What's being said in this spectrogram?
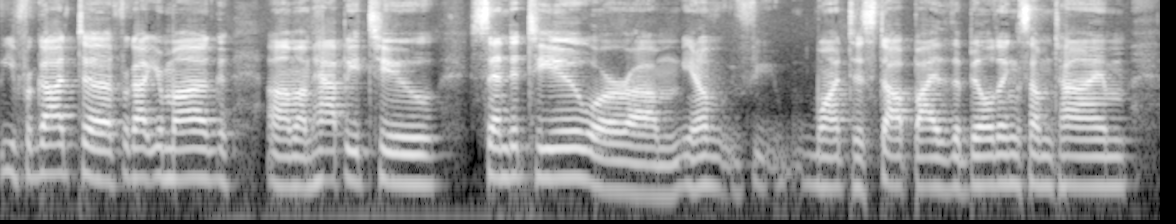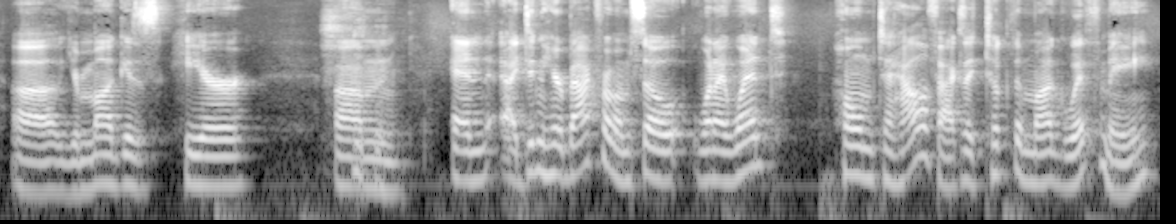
you forgot uh, forgot your mug. Um, I'm happy to send it to you, or um, you know, if you want to stop by the building sometime, uh, your mug is here." Um, and I didn't hear back from him, so when I went home to Halifax, I took the mug with me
